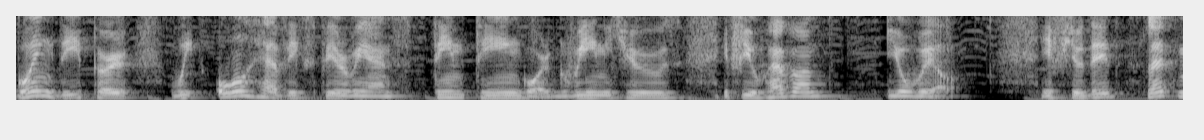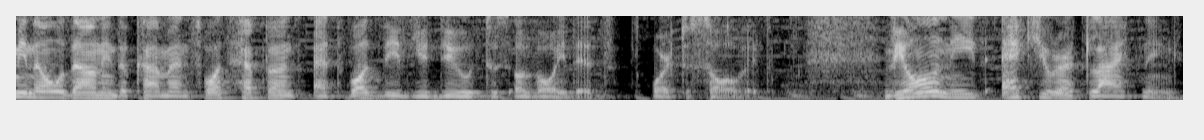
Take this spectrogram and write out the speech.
Going deeper, we all have experienced tinting or green hues. If you haven't, you will. If you did, let me know down in the comments what happened and what did you do to avoid it or to solve it. We all need accurate lighting.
